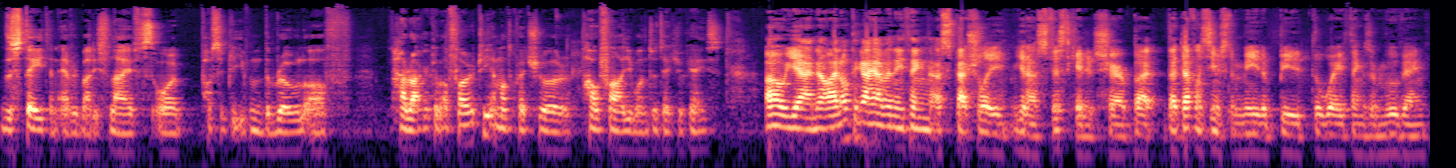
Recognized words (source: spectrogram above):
the state in everybody's lives, or possibly even the role of hierarchical authority. I'm not quite sure how far you want to take your case. Oh yeah, no, I don't think I have anything especially you know sophisticated to share, but that definitely seems to me to be the way things are moving.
